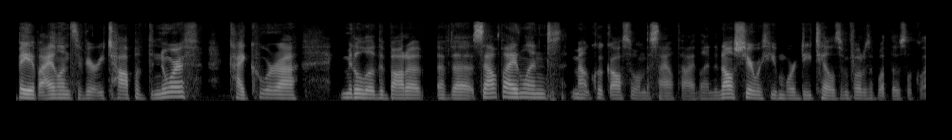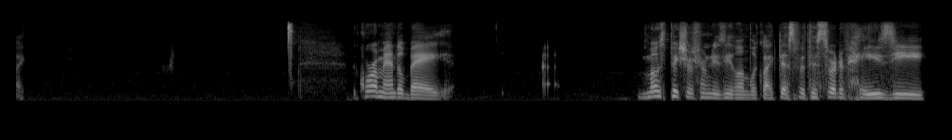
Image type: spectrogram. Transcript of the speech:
Bay of Islands, the very top of the north, Kaikoura, middle of the bottom of the South Island, Mount Cook also on the South Island. And I'll share with you more details and photos of what those look like. The Coromandel Bay most pictures from New Zealand look like this with this sort of hazy,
